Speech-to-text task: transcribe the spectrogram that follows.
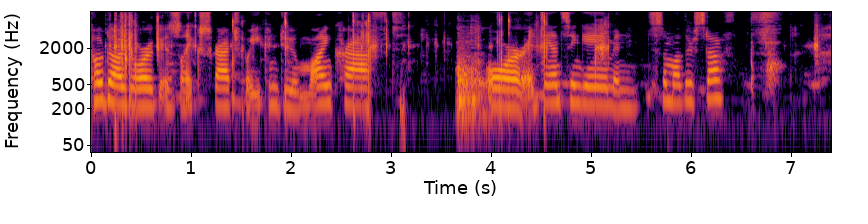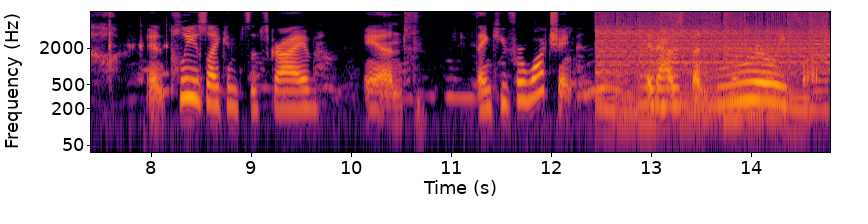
Code.org is like Scratch, but you can do Minecraft or a dancing game and some other stuff. And please like and subscribe. And thank you for watching. It has been really fun.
